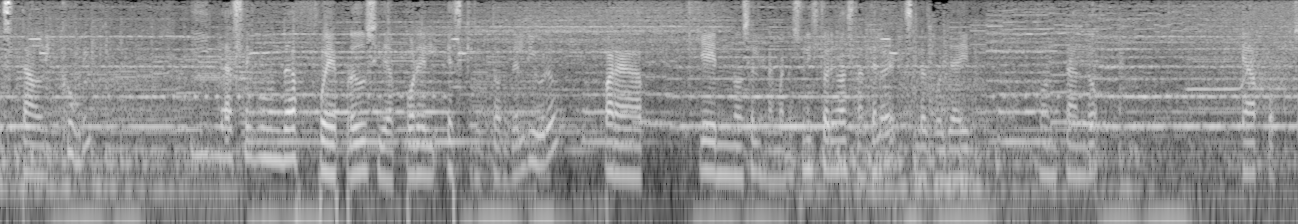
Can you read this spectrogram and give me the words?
Stanley Kubrick y la segunda fue producida por el escritor del libro para que no se le mal. Es una historia bastante larga se las voy a ir contando a poco.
